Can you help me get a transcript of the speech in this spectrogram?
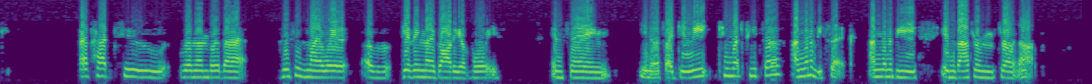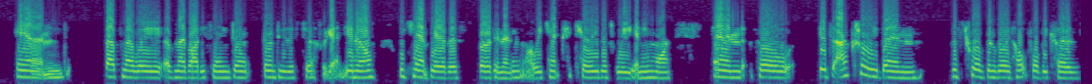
I've had to remember that this is my way of giving my body a voice and saying, you know, if I do eat too much pizza, I'm going to be sick. I'm going to be in the bathroom throwing up. And that's my way of my body saying, don't, don't do this to us again. You know, we can't bear this burden anymore. We can't carry this weight anymore. And so it's actually been, this tool has been really helpful because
